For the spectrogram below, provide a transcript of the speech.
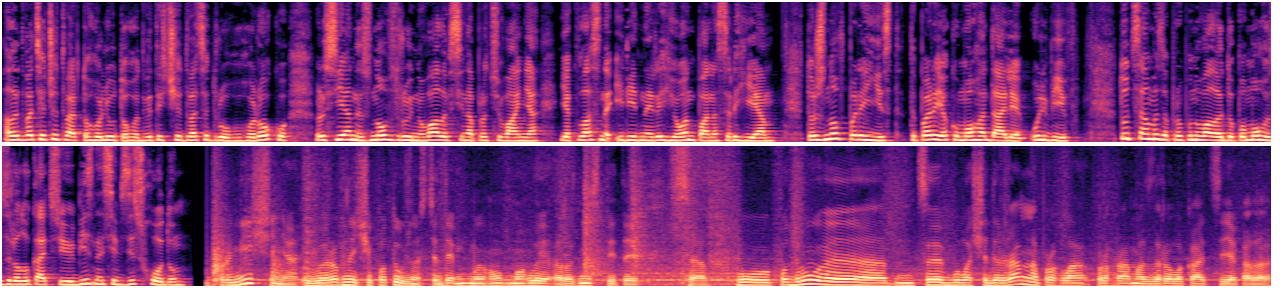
Але 24 лютого 2022 року росіяни знов зруйнували всі напрацювання, як власне і рідний регіон пана Сергія. Тож знов переїзд, тепер якомога далі, у Львів. Тут саме запропонували допомогу з релокацією бізнесів зі сходу. приміщення, виробничі потужності, де ми могли розміститися. По- По-друге, це була ще державна програма з релокації, яка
